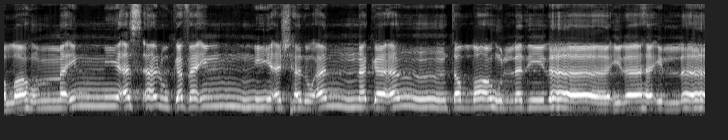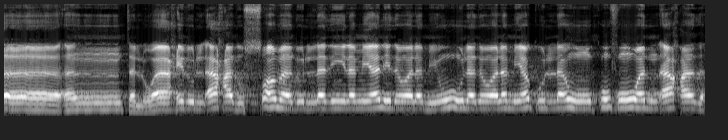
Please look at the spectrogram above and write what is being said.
اللهم إني أسألك فإني أشهد أنك أنت الله الذي لا إله إلا أنت الواحد الأحد الصمد الذي لم يلد ولم يولد ولم يكن له كفوا أحد.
